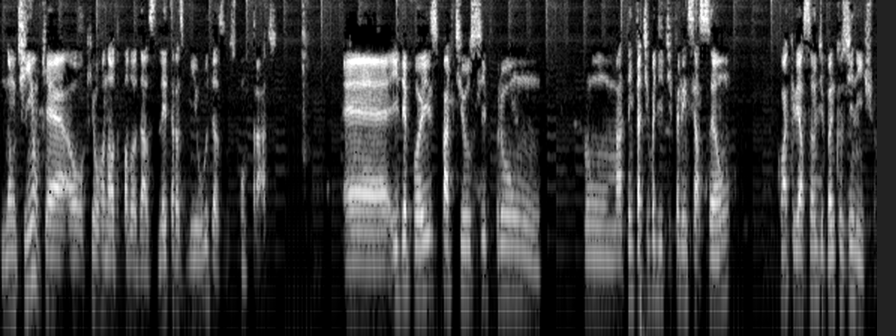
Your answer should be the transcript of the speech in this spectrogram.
não tinham, que é o que o Ronaldo falou das letras miúdas nos contratos. É, e depois partiu-se para um, uma tentativa de diferenciação com a criação de bancos de nicho.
